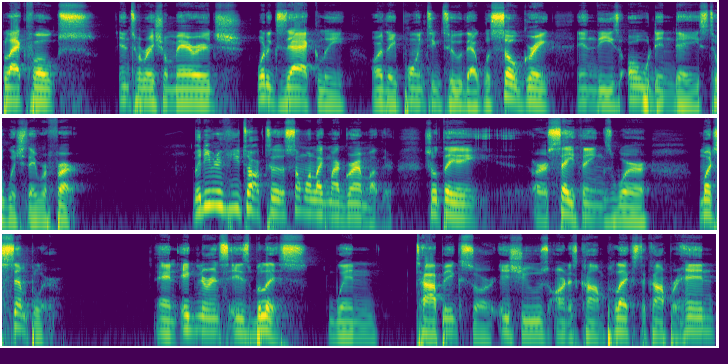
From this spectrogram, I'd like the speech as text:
black folks, interracial marriage. What exactly are they pointing to that was so great in these olden days to which they refer? But even if you talk to someone like my grandmother, she'll say, or say things were much simpler. And ignorance is bliss. When topics or issues aren't as complex to comprehend,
